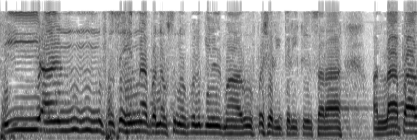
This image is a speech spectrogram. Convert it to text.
فی انفسهن پا نفس نقبل کی المعروف پا شری طریقے سرا۔ اللہ پاک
